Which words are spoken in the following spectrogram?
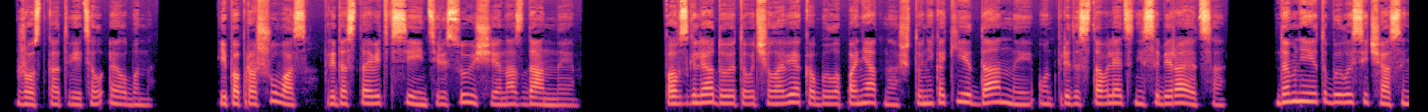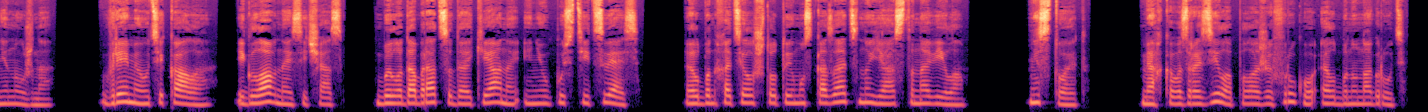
— жестко ответил Элбан и попрошу вас предоставить все интересующие нас данные. По взгляду этого человека было понятно, что никакие данные он предоставлять не собирается. Да мне это было сейчас и не нужно. Время утекало, и главное сейчас было добраться до океана и не упустить связь. Элбан хотел что-то ему сказать, но я остановила. «Не стоит», — мягко возразила, положив руку Элбану на грудь.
